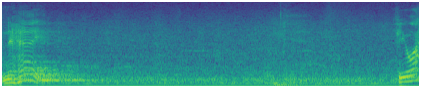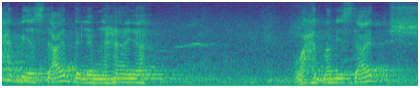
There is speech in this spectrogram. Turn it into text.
نهاية. في واحد بيستعد للنهاية واحد ما بيستعدش.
